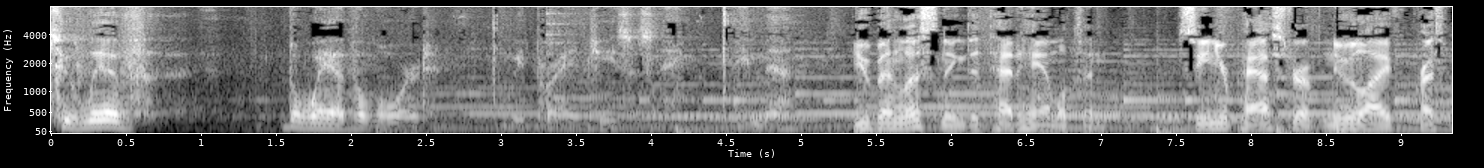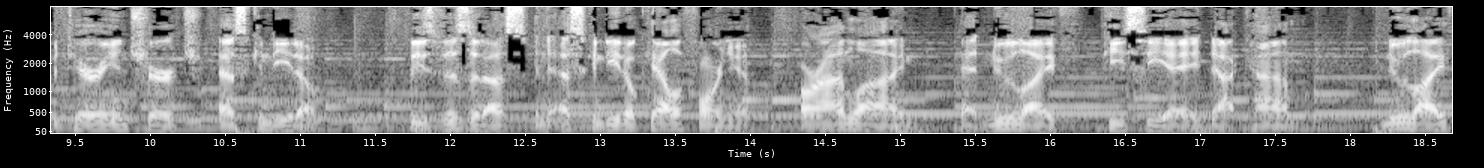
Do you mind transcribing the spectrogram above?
to live the way of the Lord. We pray in Jesus' name. Amen. You've been listening to Ted Hamilton Senior Pastor of New Life Presbyterian Church, Escondido. Please visit us in Escondido, California, or online at newlifepca.com. New Life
